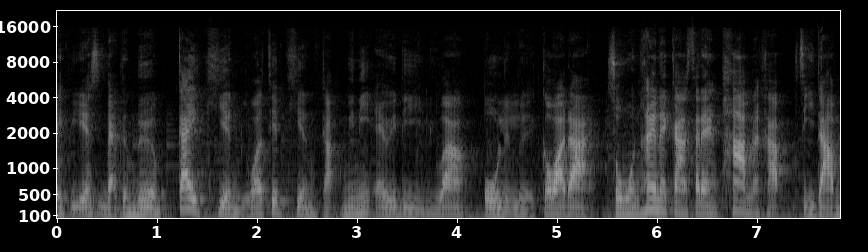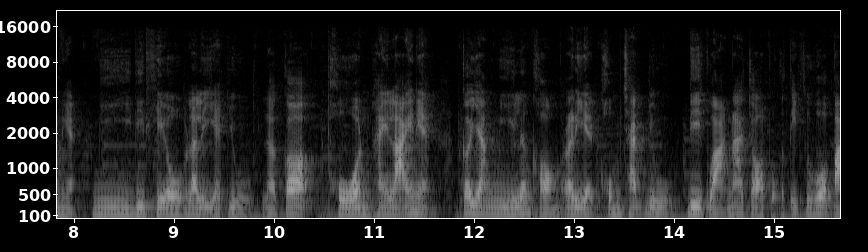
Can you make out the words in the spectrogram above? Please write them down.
IPS แบบเดิมๆ ใกล้เคียงหรือว่าเทียบเคียงกับ Mini LED หรือว่า OLED เลยก็ว่าได้ ส่งผลให้ในการแสดงภาพนะครับ สีดำเนี่ยมีดีเทลรายละเอียดอยู่ แล้วก็โทนไฮไลท์เนี่ย ก็ยังมีเรื่องของรายละเอียดคมชัดอยู่ดีกว่าหน้าจอปกติทั่วไป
